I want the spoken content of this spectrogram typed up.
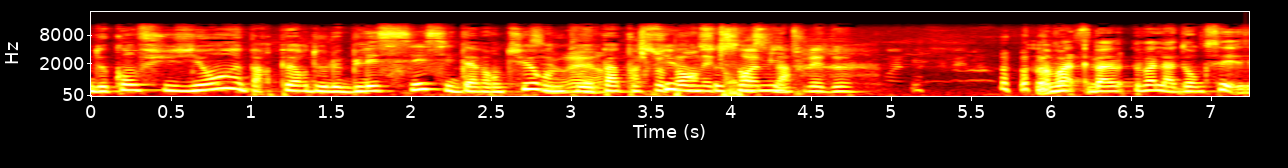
de confusion, par peur de le blesser si d'aventure on ne pouvait pas hein. poursuivre en ce sens-là. tous les deux. voilà, bah, voilà, donc c'est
